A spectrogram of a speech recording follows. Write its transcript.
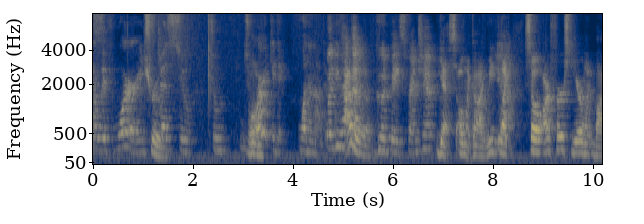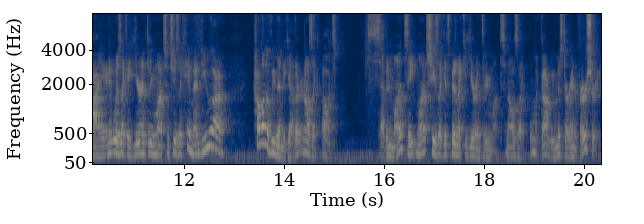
other with words, True. just to to, to Well- hurt it- one another. But you I had that would- good base friendship. Yes. Oh my God. We Yeah. like so our first year went by and it was like a year and three months and she was like, Hey man, do you uh how long have we been together? And I was like, Oh, it's seven months, eight months. She's like, It's been like a year and three months. And I was like, Oh my God, we missed our anniversary.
